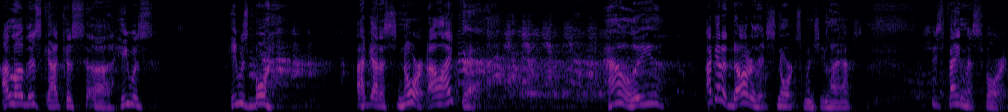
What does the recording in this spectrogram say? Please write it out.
I love this guy because uh, he was he was born. I got a snort. I like that. Hallelujah. I got a daughter that snorts when she laughs. She's famous for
